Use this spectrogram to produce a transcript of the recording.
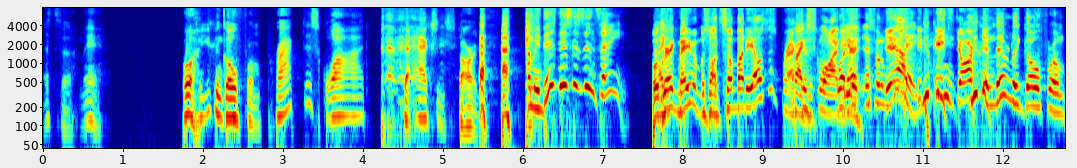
that's a uh, man. Boy, you can go from practice squad to actually start. I mean, this this is insane. Well, like, Greg Mabin was on somebody else's practice, practice squad. Well, that's what I'm yeah, saying. You can, you can literally go from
